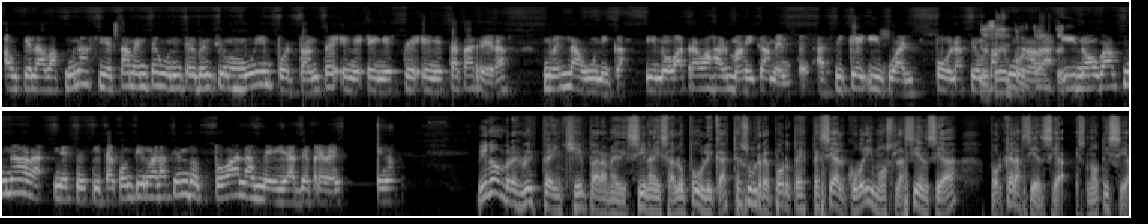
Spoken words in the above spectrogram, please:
aunque la vacuna ciertamente es una intervención muy importante en, en, este, en esta carrera, no es la única y no va a trabajar mágicamente. Así que igual, población vacunada y no vacunada necesita continuar haciendo todas las medidas de prevención. Mi nombre es Luis Penchi para Medicina y Salud Pública. Este es un reporte especial. Cubrimos la ciencia porque la ciencia es noticia.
